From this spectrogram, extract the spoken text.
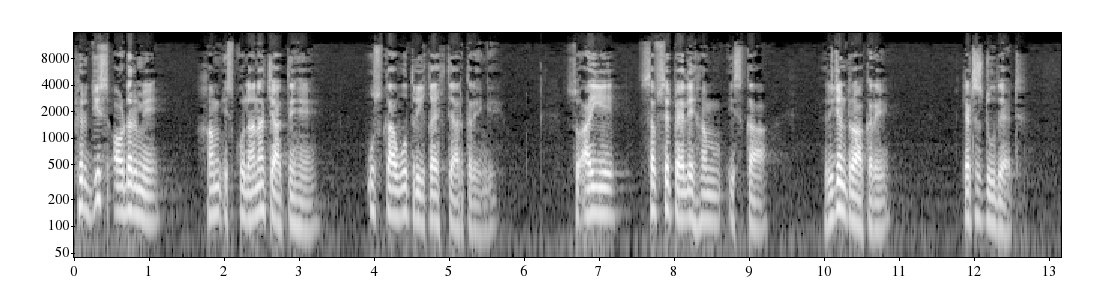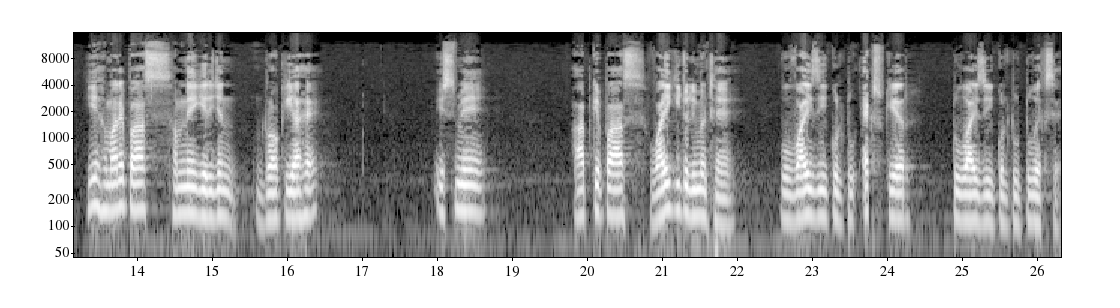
پھر جس آرڈر میں ہم اس کو لانا چاہتے ہیں اس کا وہ طریقہ اختیار کریں گے سو آئیے سب سے پہلے ہم اس کا ریجن ڈرا کریں لیٹس ڈو دیٹ یہ ہمارے پاس ہم نے یہ ریجن ڈرا کیا ہے اس میں آپ کے پاس وائی کی جو لمٹ ہیں وہ Y is equal to X square to Y is equal to two X ہے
